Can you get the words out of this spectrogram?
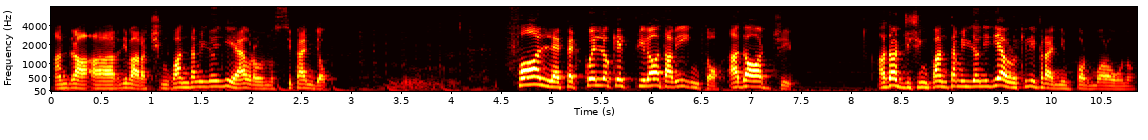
andrà a arrivare a 50 milioni di euro, uno stipendio mm, folle per quello che il pilota ha vinto ad oggi. Ad oggi 50 milioni di euro chi li prende in Formula 1?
